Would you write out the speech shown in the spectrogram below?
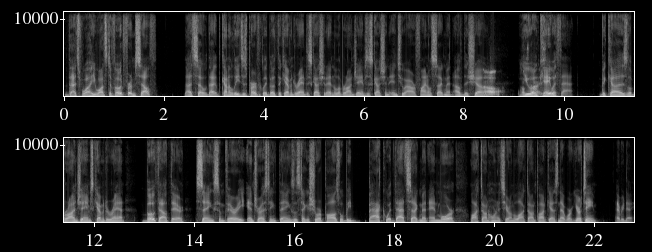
that's why he wants to vote for himself. That's so that kind of leads us perfectly, both the Kevin Durant discussion and the LeBron James discussion, into our final segment of the show. Oh, you nice. okay with that? Because LeBron James, Kevin Durant, both out there saying some very interesting things. Let's take a short pause. We'll be back with that segment and more. Locked On Hornets here on the Locked On Podcast Network. Your team every day.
